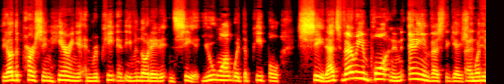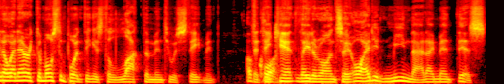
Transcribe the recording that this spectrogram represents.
the other person hearing it and repeating it, even though they didn't see it. You want what the people see. That's very important in any investigation. and you know, and Eric, the most important thing is to lock them into a statement Of that course. they can't later on say, "Oh, I didn't mean that. I meant this."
